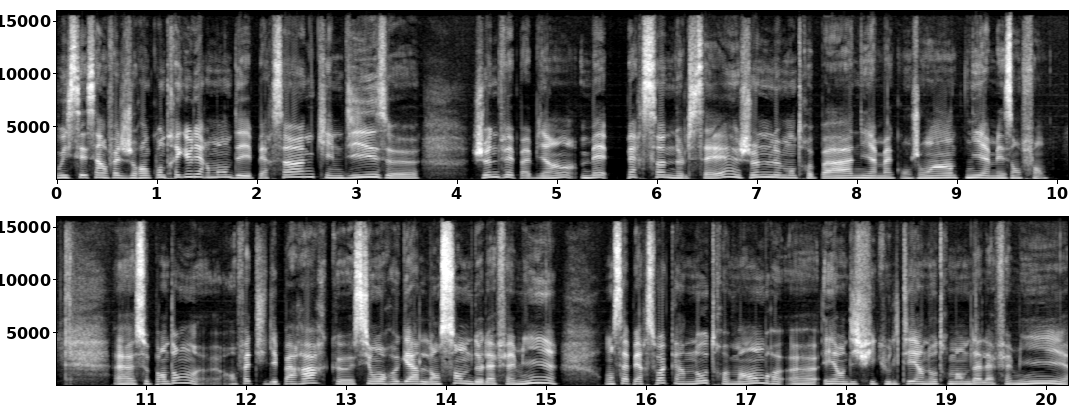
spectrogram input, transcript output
Oui, c'est ça. En fait, je rencontre régulièrement des personnes qui me disent euh, je ne vais pas bien, mais personne ne le sait. Je ne le montre pas ni à ma conjointe ni à mes enfants. Euh, cependant, euh, en fait, il n'est pas rare que si on regarde l'ensemble de la famille, on s'aperçoit qu'un autre membre est en difficulté, un autre membre de la famille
